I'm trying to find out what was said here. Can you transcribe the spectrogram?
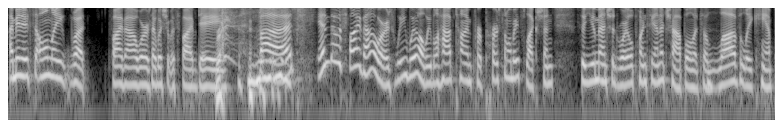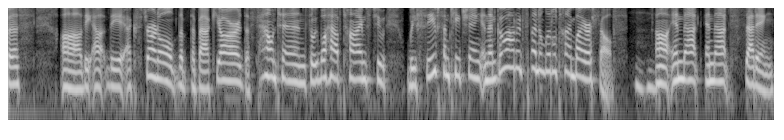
I mean, it's only what five hours. I wish it was five days. Right. but in those five hours, we will. We will have time for personal reflection. So you mentioned Royal Poinciana Chapel. It's a mm-hmm. lovely campus. Uh, the uh, the external, the, the backyard, the fountain. So we will have times to receive some teaching and then go out and spend a little time by ourselves mm-hmm. uh, in that in that setting,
